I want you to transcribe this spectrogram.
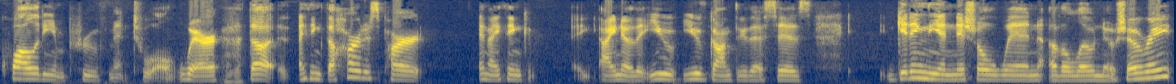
quality improvement tool where okay. the I think the hardest part and I think I know that you you've gone through this is getting the initial win of a low no-show rate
